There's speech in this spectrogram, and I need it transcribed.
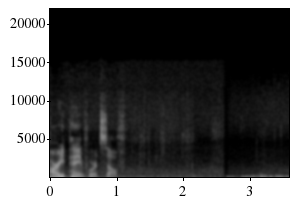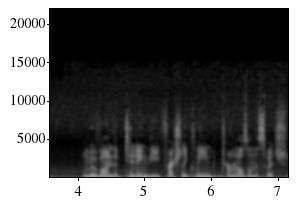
Already paying for itself. We'll move on to tinning the freshly cleaned terminals on the switch.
